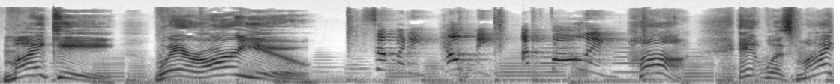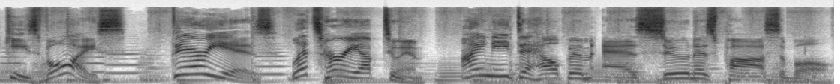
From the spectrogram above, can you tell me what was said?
Mikey, where are you? Somebody help me! I'm Huh, it was Mikey's voice. There he is. Let's hurry up to him. I need to help him as soon as possible.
